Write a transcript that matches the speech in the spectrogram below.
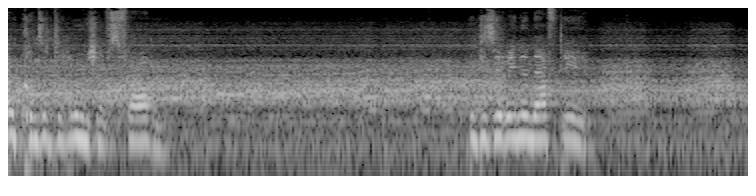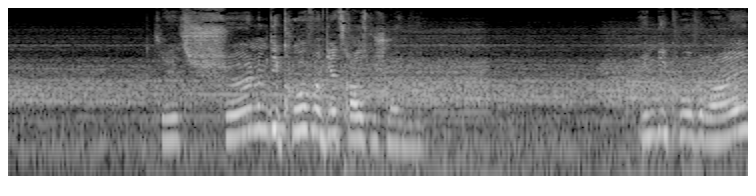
Und konzentriere mich aufs Fahren. Und die Sirene nervt eh. So, jetzt schön um die Kurve und jetzt raus beschleunigen. In die Kurve rein.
